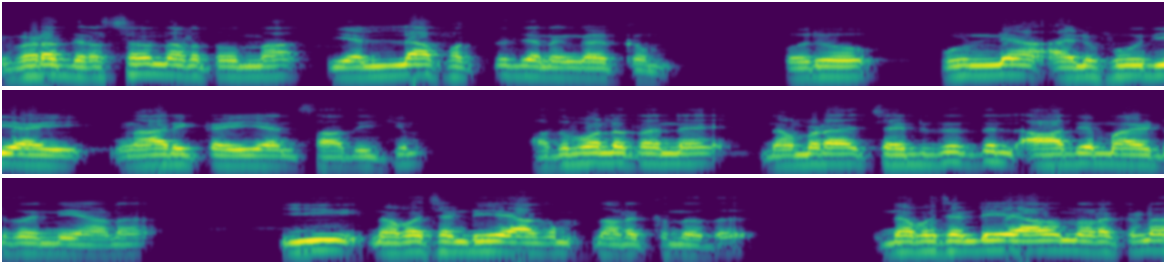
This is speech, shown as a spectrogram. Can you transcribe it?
ഇവിടെ ദർശനം നടത്തുന്ന എല്ലാ ഭക്തജനങ്ങൾക്കും ഒരു പുണ്യ അനുഭൂതിയായി മാറിക്കഴിയാൻ സാധിക്കും. അതുപോലെ തന്നെ നമ്മുടെ ചരിത്രത്തിൽ ആദ്യമായിട്ട് തന്നെയാണ് ഈ നവചണ്ഡിയാഗം നടക്കുന്നത്. നവചണ്ഡിയാഗം നടക്കുന്ന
